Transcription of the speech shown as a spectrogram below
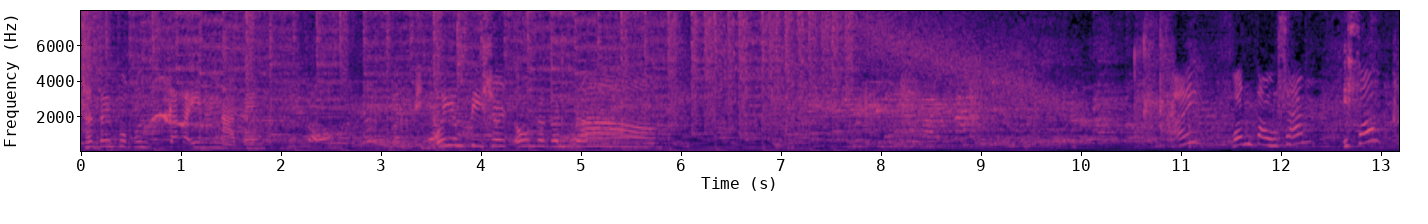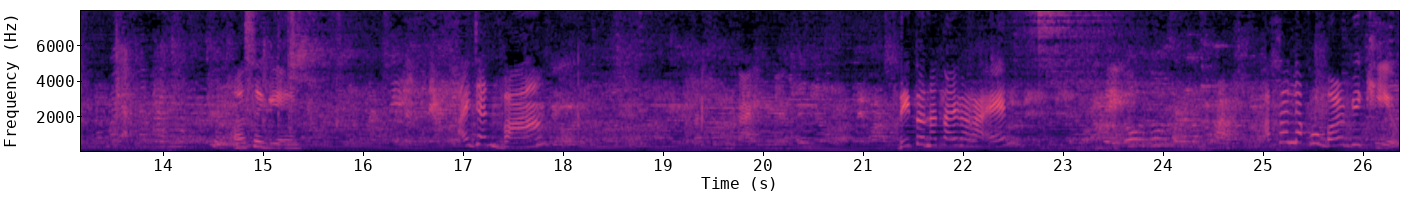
Saan ba yung pupunta kakainin natin? Oh, yung t-shirt. Oh, ang gaganda. Ay, 1,000? Isa? Oh, sige. Ay, dyan ba? Dito na tayo kakain? Akala ko barbecue.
